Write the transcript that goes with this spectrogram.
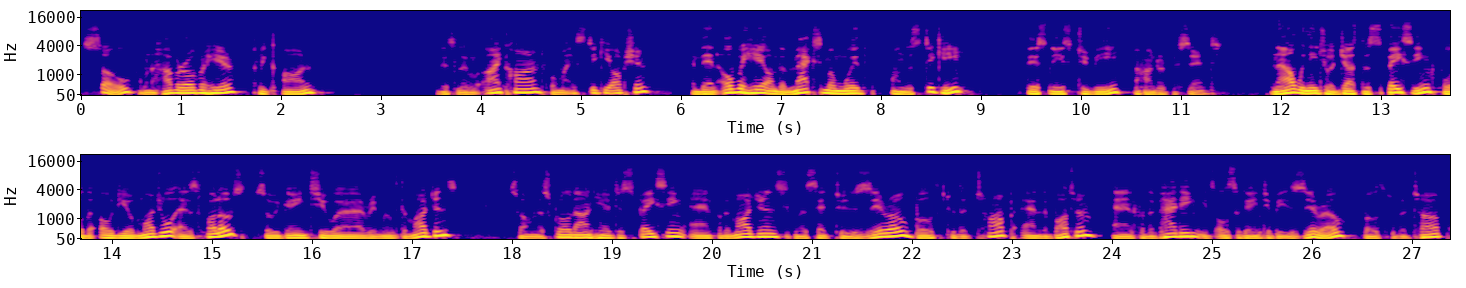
So I'm going to hover over here, click on this little icon for my sticky option. And then over here on the maximum width on the sticky, this needs to be 100%. Now we need to adjust the spacing for the audio module as follows. So we're going to uh, remove the margins. So I'm going to scroll down here to spacing and for the margins, it's going to set to zero, both to the top and the bottom. And for the padding, it's also going to be zero, both to the top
